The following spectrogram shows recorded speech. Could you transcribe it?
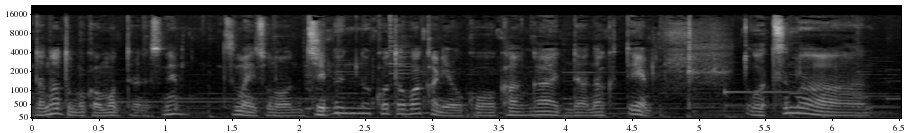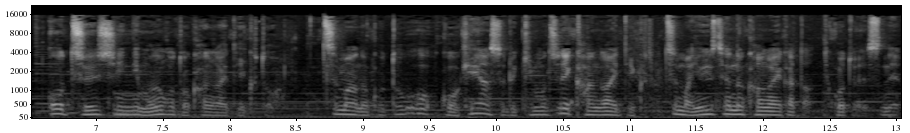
だなと僕は思ってるんですね。つまりその自分のことばかりをこう考えるではなくて妻を中心に物事を考えていくと。妻のことをこうケアする気持ちで考えていくと。妻優先の考え方ってことですね。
